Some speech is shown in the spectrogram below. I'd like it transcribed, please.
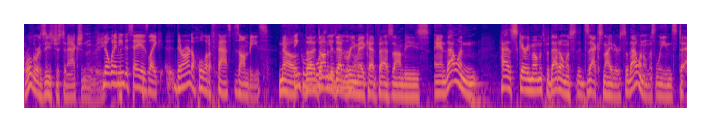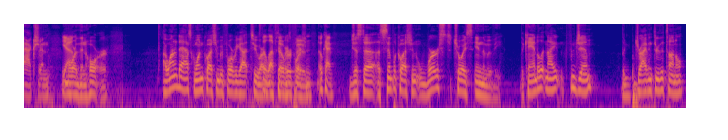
World War Z is just an action movie. No, what I mean to say is like there aren't a whole lot of fast zombies. no, I think the War Dawn Z of the Dead more- remake had fast zombies, and that one has scary moments, but that almost it's Zack Snyder, so that one almost leans to action Yeah. more than horror. I wanted to ask one question before we got to our leftover leftovers food. portion. Okay. Just a, a simple question. Worst choice in the movie? The candle at night from Jim, the driving through the tunnel,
